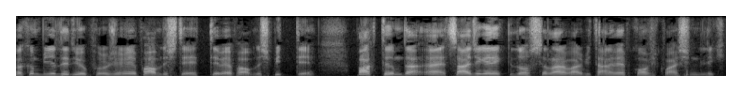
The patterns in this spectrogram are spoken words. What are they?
Bakın build ediyor projemi. Publish de etti ve publish bitti. Baktığımda evet sadece gerekli dosyalar var. Bir tane web config var şimdilik.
